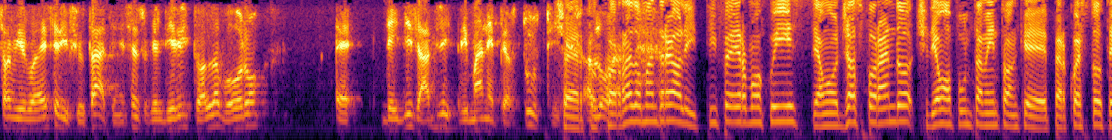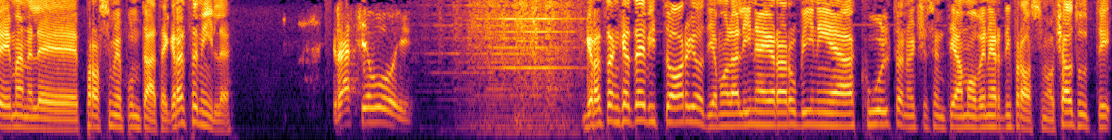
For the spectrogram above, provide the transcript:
tra virgolette, rifiutati, nel senso che il diritto al lavoro è dei disabili rimane per tutti. Certo, allora... Corrado Mandreoli, ti fermo qui, stiamo già sforando, ci diamo appuntamento anche per questo tema nelle prossime puntate. Grazie mille. Grazie a voi. Grazie anche a te Vittorio, diamo la linea a Era Rubini e a Cult, noi ci sentiamo venerdì prossimo. Ciao a tutti.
